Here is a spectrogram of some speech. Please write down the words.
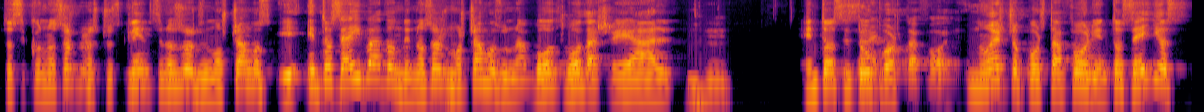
Entonces, con nosotros, nuestros clientes, nosotros les mostramos, y entonces ahí va donde nosotros mostramos una bo- boda real. Ujú. Entonces, Tu portafolio. nuestro portafolio. Entonces, ellos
